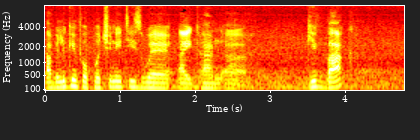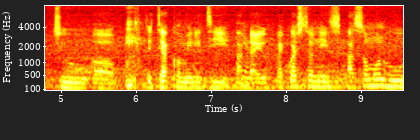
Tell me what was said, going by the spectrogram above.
I've been looking for opportunities where I can uh, give back to uh, the tech community. And Yeah. I, my question is, as someone who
